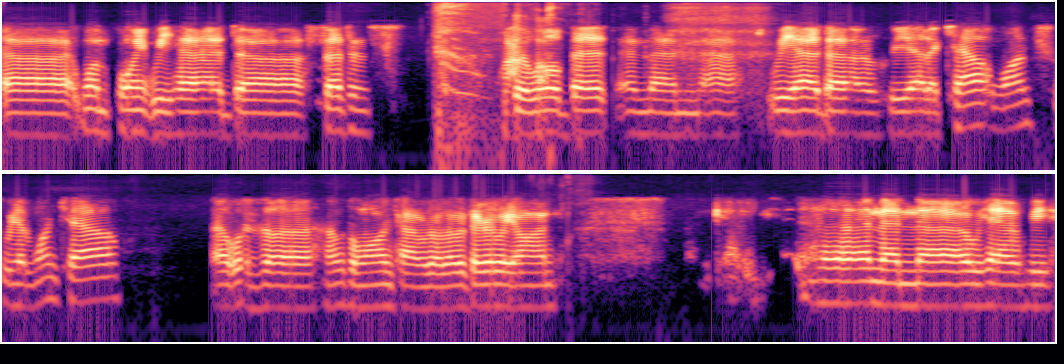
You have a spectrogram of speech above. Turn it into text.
uh, at one point, we had uh, pheasants wow. for a little bit, and then uh, we had uh, we had a cow once. We had one cow. That was uh, that was a long time ago. That was early on. Uh, and then uh, we had we,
